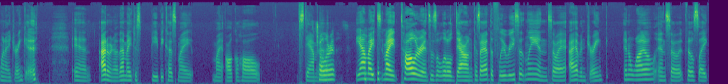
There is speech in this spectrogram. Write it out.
when I drank it. And I don't know, that might just be because my my alcohol stamina tolerance. Yeah, my my tolerance is a little down because I had the flu recently, and so I I haven't drank in a while, and so it feels like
